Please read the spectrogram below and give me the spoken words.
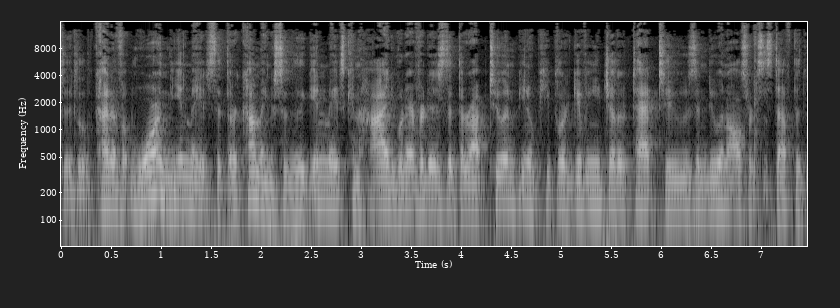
to kind of warn the inmates that they're coming so that the inmates can hide whatever it is that they're up to. And you know people are giving each other tattoos and doing all sorts of stuff that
